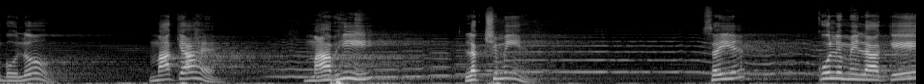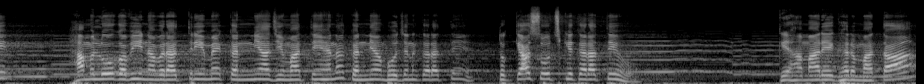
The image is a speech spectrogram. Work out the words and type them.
बोलो, माँ क्या है? माँ भी लक्ष्मी है। सही है? कुल मिला के हम लोग अभी नवरात्रि में कन्या जिमाते हैं ना, कन्या भोजन कराते हैं तो क्या सोच के कराते हो? कि हमारे घर माता,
